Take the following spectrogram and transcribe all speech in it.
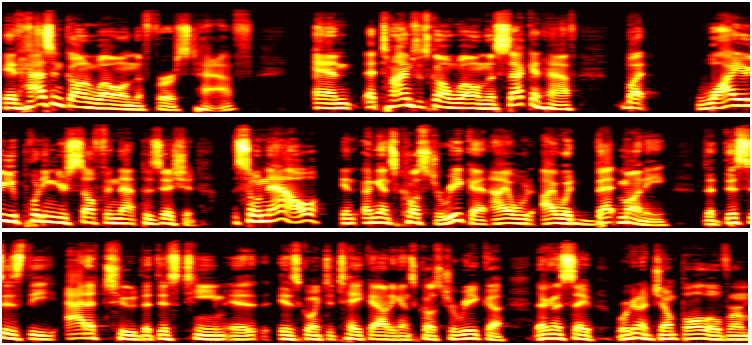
it hasn't gone well in the first half, and at times it's gone well in the second half, but why are you putting yourself in that position? So now in, against Costa Rica, and I would I would bet money that this is the attitude that this team is, is going to take out against Costa Rica. They're going to say we're going to jump all over them,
